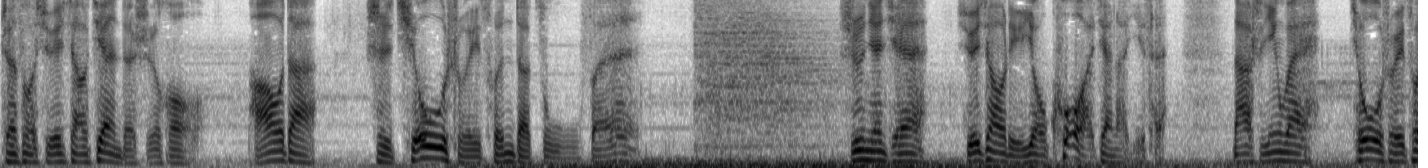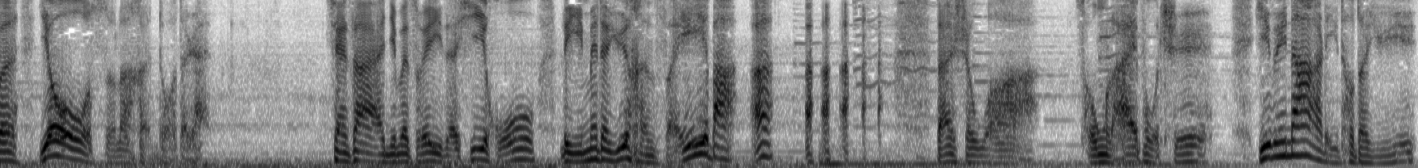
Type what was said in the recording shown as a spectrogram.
这座学校建的时候，刨的是秋水村的祖坟。十年前，学校里又扩建了一次，那是因为秋水村又死了很多的人。现在你们嘴里的西湖里面的鱼很肥吧？啊，但是我从来不吃，因为那里头的鱼，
